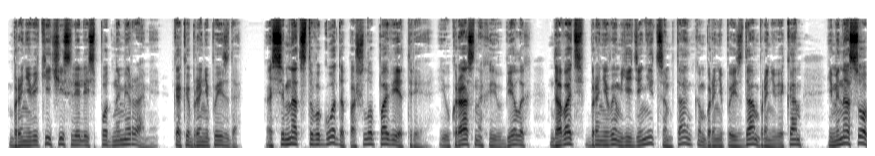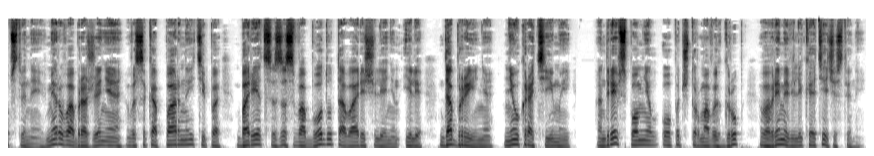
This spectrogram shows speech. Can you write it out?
броневики числились под номерами, как и бронепоезда. А с 17 -го года пошло поветрие и у красных, и у белых давать броневым единицам, танкам, бронепоездам, броневикам – Имена собственные, в меру воображения, высокопарный, типа «борец за свободу товарищ Ленин» или «Добрыня», «Неукротимый». Андрей вспомнил опыт штурмовых групп во время Великой Отечественной.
